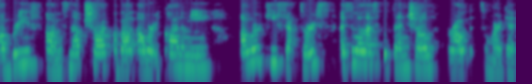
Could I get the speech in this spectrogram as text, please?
a brief um, snapshot about our economy, our key sectors, as well as potential route to market.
